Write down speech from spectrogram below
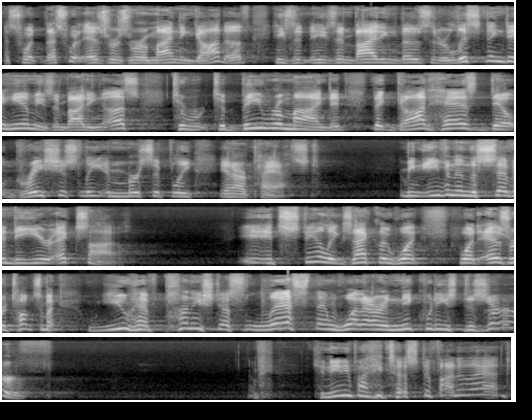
That's what, that's what Ezra's reminding God of. He's, he's inviting those that are listening to him, he's inviting us to, to be reminded that God has dealt graciously and mercifully in our past. I mean, even in the 70 year exile, it's still exactly what, what Ezra talks about. You have punished us less than what our iniquities deserve. Can anybody testify to that?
